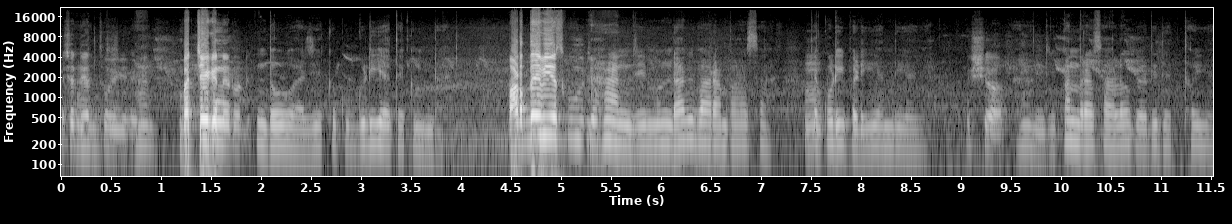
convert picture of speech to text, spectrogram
ਅੱਛਾ ਡੈਥ ਹੋਈ ਹੈ। ਬੱਚੇ ਕਿੰਨੇ ਤੁਹਾਡੇ? ਦੋ ਆ ਜੀ ਇੱਕ ਕੁਗੜੀ ਹੈ ਤੇ ਇੱਕ ਮੁੰਡਾ। ਪੜ੍ਹਦੇ ਵੀ ਆ ਸਕੂਲ ਚ? ਹਾਂਜੀ ਮੁੰਡਾ ਵੀ 12 ਪਾਸ ਆ ਤੇ ਕੁੜੀ ਪੜੀ ਜਾਂਦੀ ਹੈ ਜੀ। ਅੱਛਾ। ਹਾਂਜੀ 15 ਸਾਲ ਹੋ ਗਏ ਉਹਦੀ ਡੈਥ ਹੋਈ ਹੈ।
